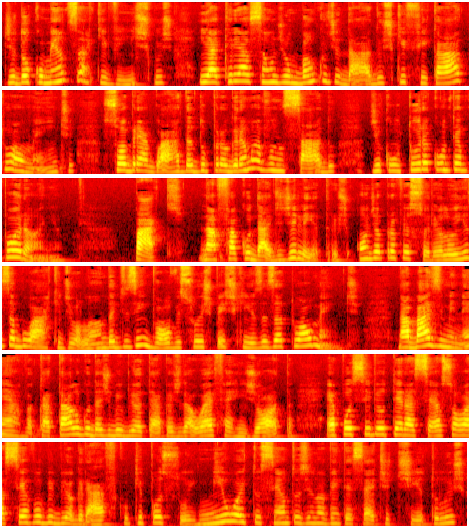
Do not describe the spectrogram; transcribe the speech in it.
de documentos arquivísticos e a criação de um banco de dados que fica atualmente sob a guarda do Programa Avançado de Cultura Contemporânea, PAC, na Faculdade de Letras, onde a professora Heloísa Buarque de Holanda desenvolve suas pesquisas atualmente. Na base Minerva, catálogo das bibliotecas da UFRJ, é possível ter acesso ao acervo bibliográfico que possui 1.897 títulos,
